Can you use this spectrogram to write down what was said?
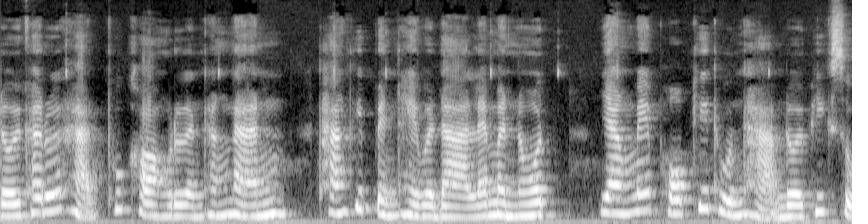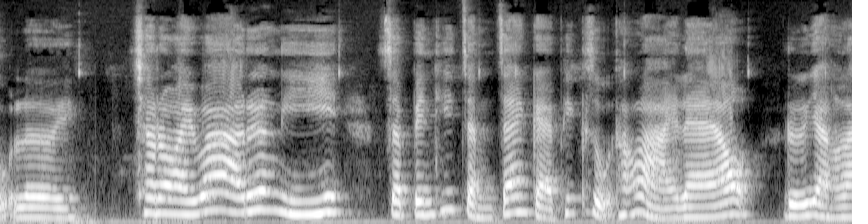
โดยคฤหัสถ์ผู้ครองเรือนทั้งนั้น ทั้งที่เป็นเทวดาและมนุษย์ ยังไม่พบที่ทูลถามโดยภิกษุเลยชรอยว่าเรื่องนี้จะเป็นที่แจ่มแจ้งแก่ภิกษุทั้งหลายแล้ว หรืออย่างไร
